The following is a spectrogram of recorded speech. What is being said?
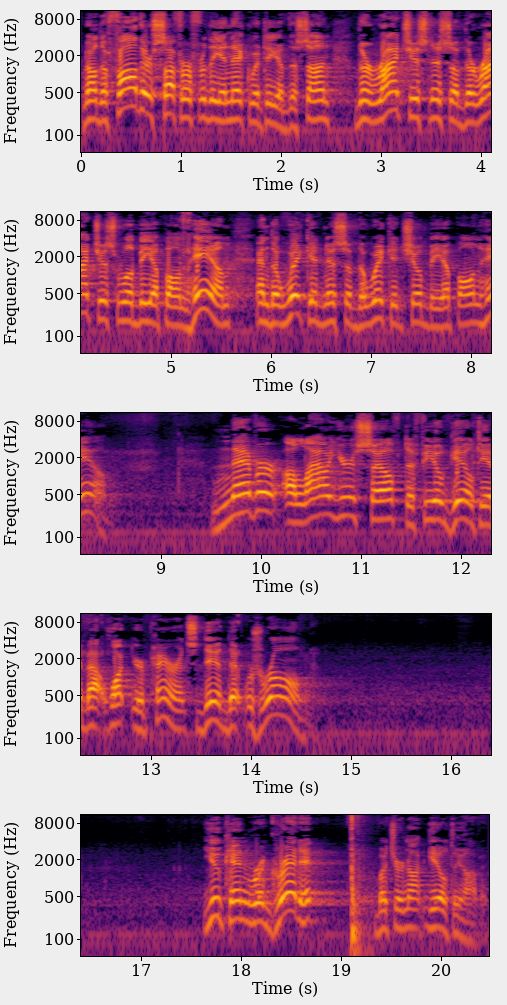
nor the Father suffer for the iniquity of the Son. The righteousness of the righteous will be upon him, and the wickedness of the wicked shall be upon him. Never allow yourself to feel guilty about what your parents did that was wrong. You can regret it, but you're not guilty of it.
